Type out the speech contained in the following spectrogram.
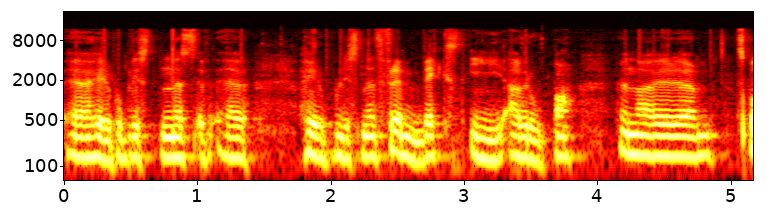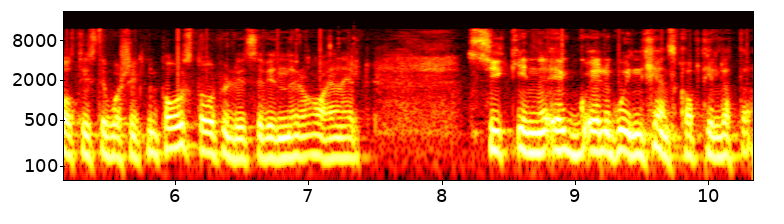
eh, høyrepopulistenes, eh, høyrepopulistenes fremvekst i Europa. Hun er eh, spaltist i Washington Post og Pulitzer-vinner og har en helt syk inn, eller god kjennskap til dette.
